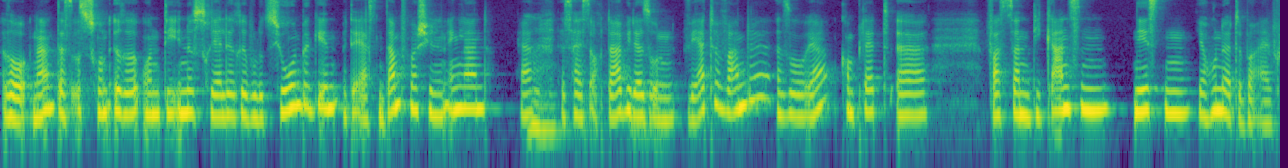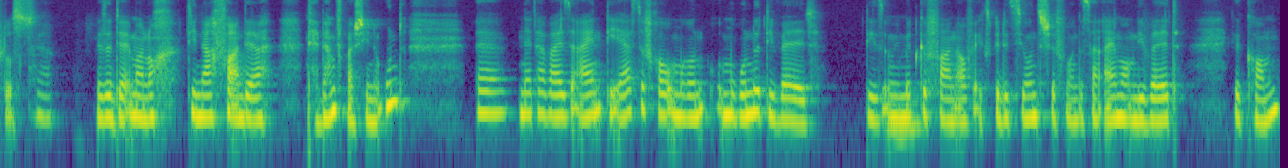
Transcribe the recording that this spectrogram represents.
so, ne, das ist schon irre. Und die industrielle Revolution beginnt mit der ersten Dampfmaschine in England. Ja, mhm. Das heißt, auch da wieder so ein Wertewandel, also ja, komplett, äh, was dann die ganzen nächsten Jahrhunderte beeinflusst. Ja. Wir sind ja immer noch die Nachfahren der, der Dampfmaschine. Und äh, netterweise ein, die erste Frau umrundet die Welt. Die ist irgendwie mhm. mitgefahren auf Expeditionsschiffen und ist dann einmal um die Welt gekommen.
